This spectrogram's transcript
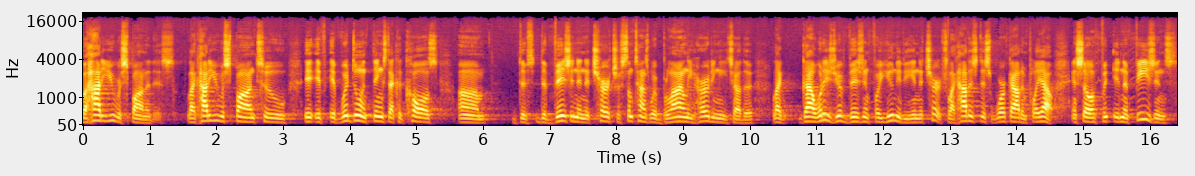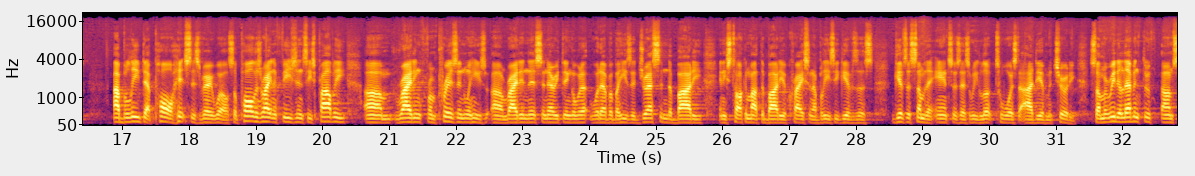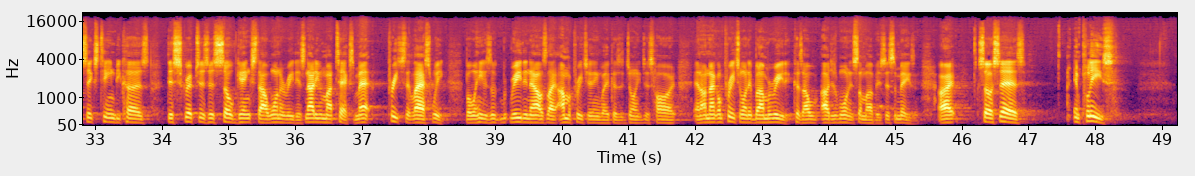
But how do you respond to this? Like, how do you respond to if, if we're doing things that could cause um, division in the church, or sometimes we're blindly hurting each other. Like, God, what is your vision for unity in the church? Like, how does this work out and play out? And so in Ephesians, I believe that Paul hits this very well. So Paul is writing Ephesians. He's probably um, writing from prison when he's um, writing this and everything or whatever, but he's addressing the body and he's talking about the body of Christ. And I believe he gives us, gives us some of the answers as we look towards the idea of maturity. So I'm going to read 11 through um, 16 because this scriptures is so gangsta. I want to read it. It's not even my text. Matt preached it last week. But when he was reading, I was like, I'm going to preach it anyway because the joint just hard. And I'm not going to preach on it, but I'm going to read it because I, I just wanted some of it. It's just amazing. All right? So it says, and please,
